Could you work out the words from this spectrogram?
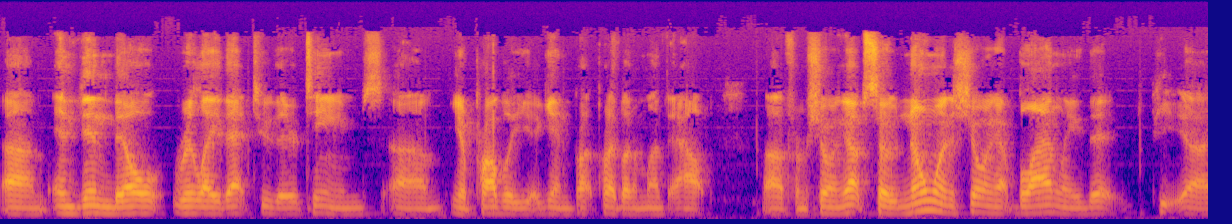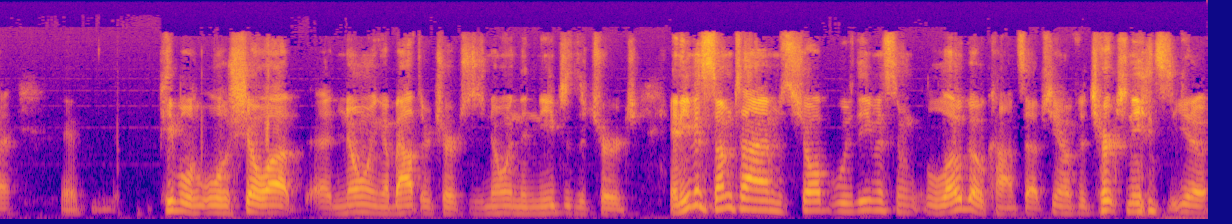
um, and then they'll relay that to their teams. you know, probably again, probably about a month out uh, from showing up. So no one is showing up blindly. That uh, people will show up uh, knowing about their churches, knowing the needs of the church, and even sometimes show up with even some logo concepts. You know, if the church needs you know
